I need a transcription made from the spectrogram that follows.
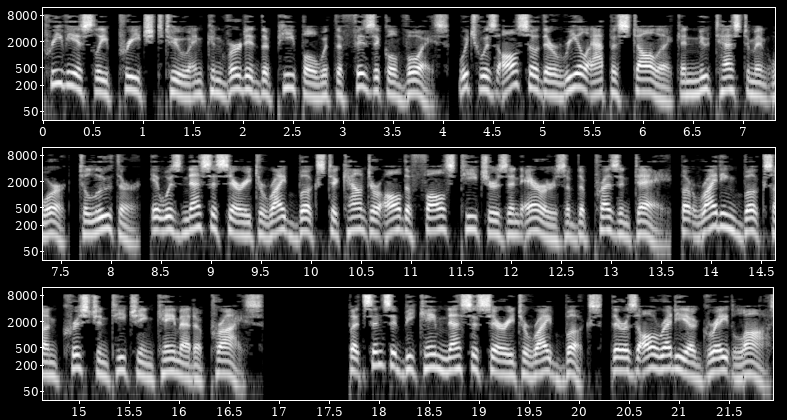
previously preached to and converted the people with the physical voice, which was also their real apostolic and New Testament work. To Luther, it was necessary to write books to counter all the false teachers and errors errors of the present day, but writing books on Christian teaching came at a price. But since it became necessary to write books, there is already a great loss,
